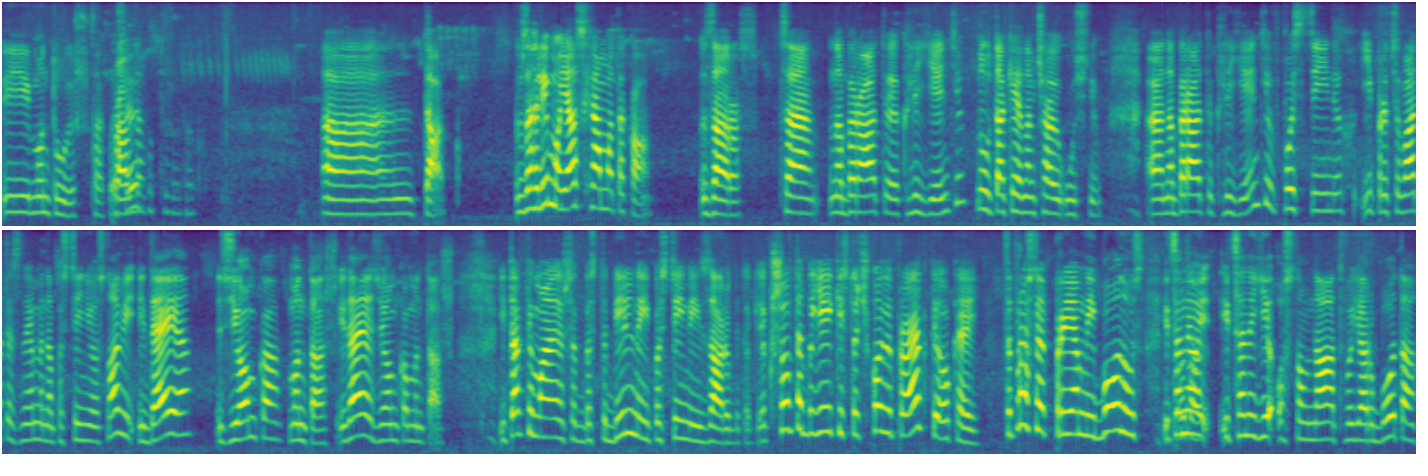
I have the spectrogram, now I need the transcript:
і монтуєш. Так, правда? лише я так. А, так. Взагалі, моя схема така зараз. Це набирати клієнтів, ну так я навчаю учнів, е, набирати клієнтів постійних і працювати з ними на постійній основі. Ідея, зйомка, монтаж. Ідея, зйомка, монтаж. І так ти маєш якби стабільний і постійний заробіток. Якщо в тебе є якісь точкові проекти, окей. Це просто як приємний бонус, і це Ну, не так. і це не є основна твоя робота,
